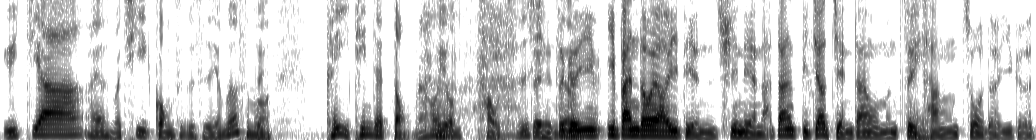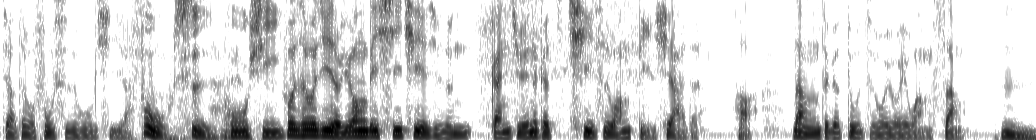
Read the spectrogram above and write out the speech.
瑜伽，还有什么气功？是不是？有没有什么可以听得懂，然后又 好执行？这个一一般都要一点训练啦。但是比较简单，我们最常做的一个叫做腹式呼吸啊。腹式呼吸，腹式呼吸有用力吸气的时候，感觉那个气是往底下的，好，让这个肚子微微往上，嗯，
